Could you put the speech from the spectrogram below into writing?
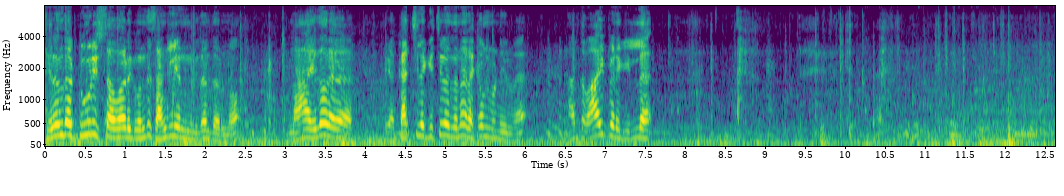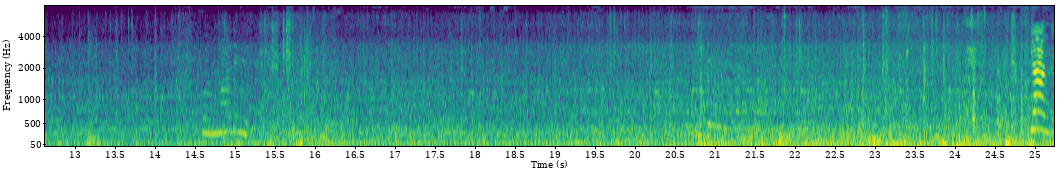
சிறந்த டூரிஸ்ட் அவார்டுக்கு வந்து சங்கிலியனுக்கு தான் தரணும். நான் ஏதோ கட்சியில் கிச்சில் இருந்தேன்னா ரெக்கமெண்ட் பண்ணிடுவேன் அந்த வாய்ப்பு எனக்கு இல்லை. அந்த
